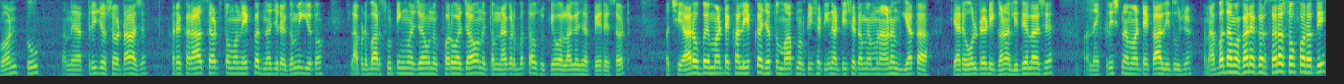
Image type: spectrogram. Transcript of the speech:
વન ટુ અને આ ત્રીજો શર્ટ આ છે. ખરેખર આ શર્ટ તો મને એક જ નજરે ગમી ગયો હતો એટલે આપણે બહાર શૂટિંગમાં જાઓ ને ફરવા જાઓ ને તમને આગળ બતાવશું કેવા લાગે છે આ પહેરે શર્ટ પછી આરવભાઈ માટે ખાલી એક જ હતું માપનું ટી શર્ટ એના ટી શર્ટ અમે હમણાં આણંદ ગયા હતા ત્યારે ઓલરેડી ઘણા લીધેલા છે અને ક્રિષ્ના માટે આ લીધું છે. અને આ બધામાં ખરેખર સરસ ઓફર હતી.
